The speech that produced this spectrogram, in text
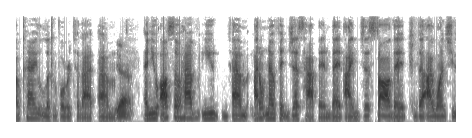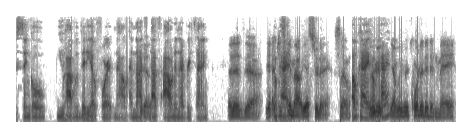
Okay, looking forward to that. Um, yeah. And you also have you. Um, I don't know if it just happened, but I just saw that the "I Want You" single. You have a video for it now, and that's that's out and everything. It is, yeah, yeah. It okay. just came out yesterday. So okay, we okay. Yeah, we recorded it in May.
